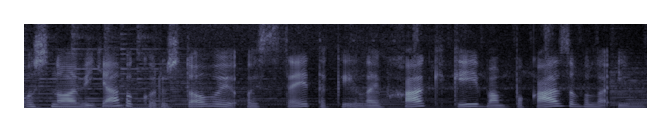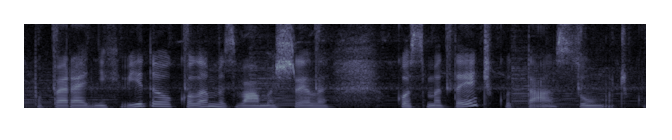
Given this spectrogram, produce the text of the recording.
основі я використовую ось цей такий лайфхак, який вам показувала і в попередніх відео, коли ми з вами шили косметичку та сумочку.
